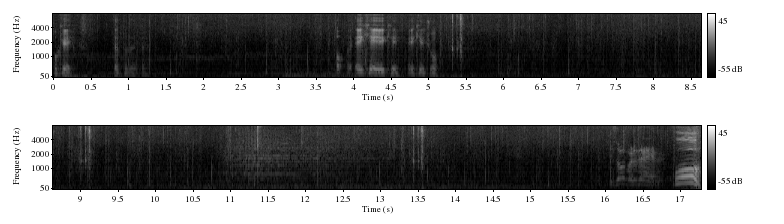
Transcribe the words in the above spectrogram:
오케이 됐다 됐다. 됐다. 어, AK AK AK 줘. 오!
